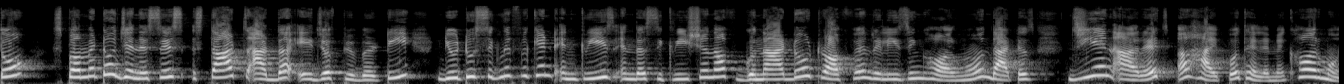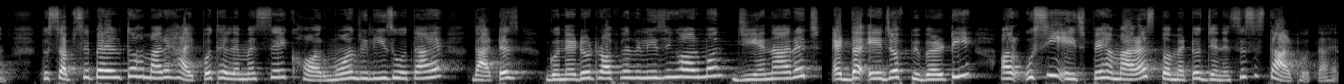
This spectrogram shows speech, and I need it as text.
तो Spermatogenesis starts at the age of puberty due to significant increase in the secretion of gonadotropin releasing hormone that is GnRH a hypothalamic hormone. तो सबसे पहले तो हमारे hypothalamus से एक हार्मोन रिलीज़ होता है that is gonadotrophin releasing hormone GnRH at the age of puberty और उसी एज पे हमारा स्पर्मेटोजेनेसिस स्टार्ट होता है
